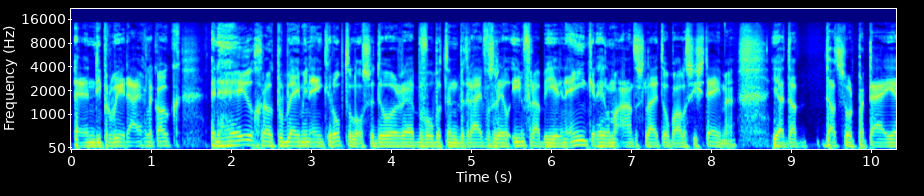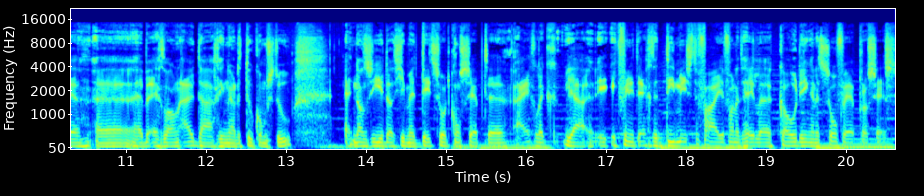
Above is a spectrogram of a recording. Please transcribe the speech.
En die probeerden eigenlijk ook een heel groot probleem in één keer op te lossen. Door uh, bijvoorbeeld een bedrijf als Rail Infrabeheer in één keer helemaal aan te sluiten op alle systemen. Ja, dat, dat soort partijen uh, hebben echt wel een uitdaging naar de toekomst toe. En dan zie je dat je met dit soort concepten eigenlijk, ja, ik vind het echt het demystifyen van het hele coding en het softwareproces.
